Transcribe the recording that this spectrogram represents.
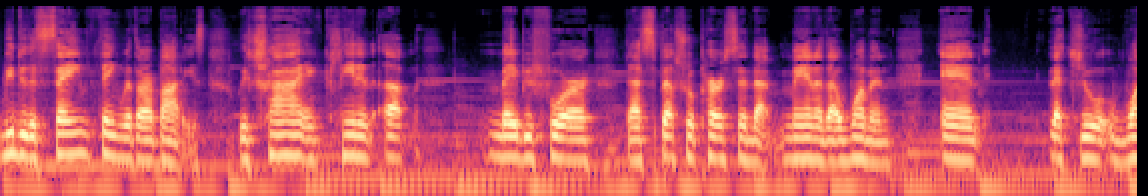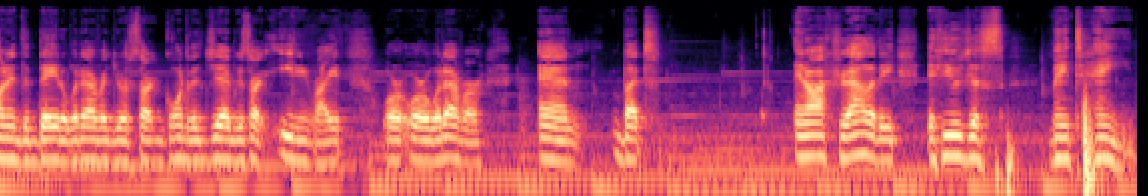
We do the same thing with our bodies. We try and clean it up maybe for that special person, that man or that woman, and that you wanted to date or whatever, you'll start going to the gym, you start eating right or or whatever. And but in actuality, if you just maintain,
